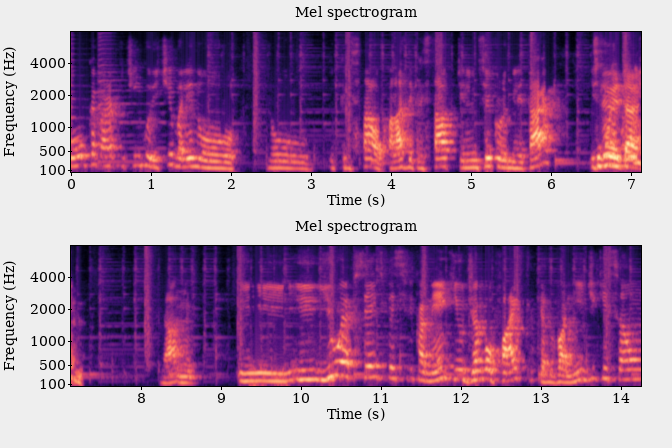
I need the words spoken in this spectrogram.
ou o campeonato que tinha em Curitiba, ali no, no, no Cristal, Palácio de Cristal, que tinha no Círculo Militar, isso militar. Tá? E, e, e, o UFC especificamente, e o Jungle Fight, que é do Valide, que são,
